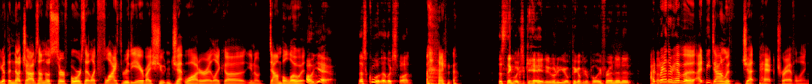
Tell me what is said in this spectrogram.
you got the nut jobs on those surfboards that like fly through the air by shooting jet water, at, like uh, you know, down below it. Oh yeah. That's cool. That looks fun. I know. This thing looks gay, dude. What are you gonna pick up your boyfriend in it? I'd rather know. have a. I'd be down with jetpack traveling.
